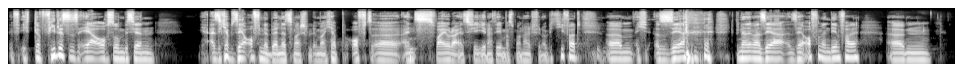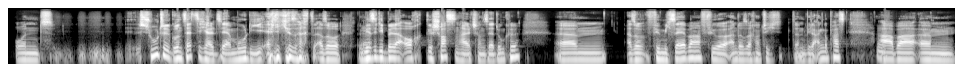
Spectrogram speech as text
ich glaube, vieles ist eher auch so ein bisschen, also ich habe sehr offene Blende zum Beispiel immer. Ich habe oft äh, 1,2 oder 1,4, je nachdem, was man halt für ein Objektiv hat. Mhm. Ähm, ich, also sehr, ich bin dann immer sehr, sehr offen in dem Fall. Ähm, und shoote grundsätzlich halt sehr moody, ehrlich gesagt. Also bei ja. mir sind die Bilder auch geschossen halt schon sehr dunkel. Ähm, also für mich selber, für andere Sachen natürlich dann wieder angepasst. Ja. Aber ähm,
